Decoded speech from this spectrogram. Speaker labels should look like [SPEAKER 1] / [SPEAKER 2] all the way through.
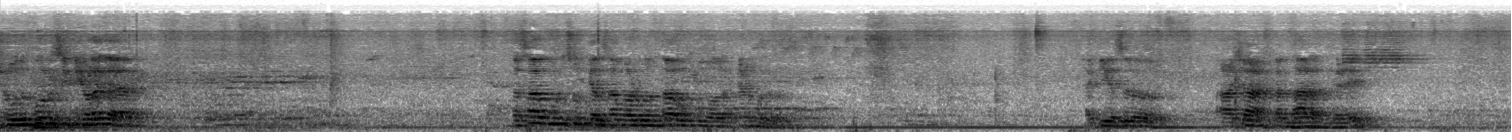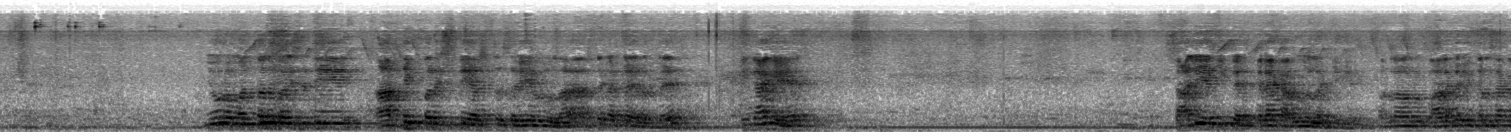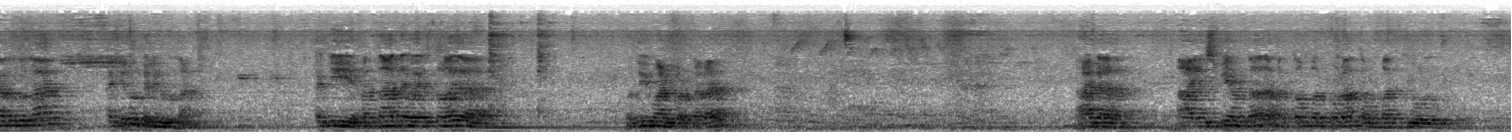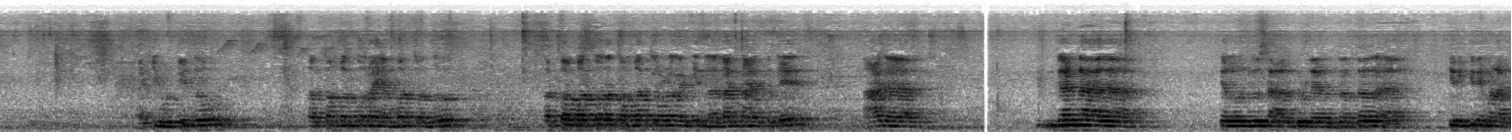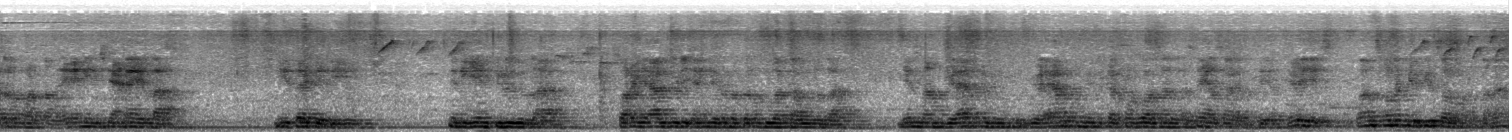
[SPEAKER 1] ಜೋಧಪುರ ಸಿಟಿಯೊಳಗ ಕಸ ಗುಡಿಸೋ ಕೆಲಸ ಮಾಡುವಂತ ಒಬ್ಬ ಹೆಣ್ಮಗಳು. ಆಕೆ ಹೆಸರು ಆಶಾ ಕಂಧಾರ್ ಅಂತ ಹೇಳಿ. ಇವರ ಮಂತದ ಪರಿಸ್ಥಿತಿ, ಆರ್ಥಿಕ ಪರಿಸ್ಥಿತಿ ಅಷ್ಟು ಸರಿ ಇರುವುದಿಲ್ಲ ಅಷ್ಟೇ ಕಷ್ಟ ಇರುತ್ತೆ. ಹಿಂಗಾಗಿ ಶಾಲೆಯಲ್ಲಿ ಕಲಿಯಕ್ಕೆ ಕಲಿಯಕ್ ಆಗುದಿಲ್ಲ ಆಕಿಗೆ. ಅವ್ರ ಬಾಲಕರಿಗೆ ಕಲ್ಸಕ್ ಆಗುದಿಲ್ಲ ಆಕಿನೂ ಕಲಿಯುವುದಿಲ್ಲ ಅಕ್ಕಿ ಹದಿನಾರನೇ ವಯಸ್ಸಿನೊಳಗ ಮದುವೆ ಮಾಡಿಕೊಡ್ತಾರ. ಆಗ ಆ ಇಸ್ವಿ ಅಂತ ಹತ್ತೊಂಬತ್ ನೂರ ತೊಂಬತ್ತೇಳು ಅಕ್ಕಿ ಹುಟ್ಟಿದ್ದು ಹತ್ತೊಂಬತ್ ನೂರ ಎಂಬತ್ತೊಂದು ಹತ್ತೊಂಬತ್ ನೂರ ತೊಂಬತ್ತೇಳು ಅಕ್ಕಿ ಲಗ್ನ ಆಗ್ತದೆ ಆಗ ಗಂಡ ಕೆಲವು ದಿವಸ ಆಗ್ಬಿಡ್ಲೆ ಅಂತಂದ್ರೆ ಕಿರಿಕಿರಿ ಮಾಡಕ್ ಚಾಲು ಮಾಡ್ತಾನೆ ಏ ನೀನ್ ಶಾಣೆ ಇಲ್ಲ ನೀ ತಗ್ಗೇರಿ ನಿನಗೇನು ತಿಳಿಯೋದಿಲ್ಲ ಹೊರಗೆ ಯಾರ ಜೋಡಿ ಹೆಂಗೆ ಇರಬೇಕು ಅನ್ನೋದು ಗೊತ್ತಾಗೋದಿಲ್ಲ ನೀನು ನಮ್ಮ ಗೆಳೆಯರ ಗೆಳೆಯರ ನಿನ್ನ ಕರ್ಕೊಂಡು ಹೋದ ನನ್ನ ಸ್ನೇಹ ಆಗುತ್ತೆ ಅಂತೇಳಿ ಸಲ ಕಿರಿಕಿರಿ ಚಾಲು ಮಾಡ್ತಾನೆ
